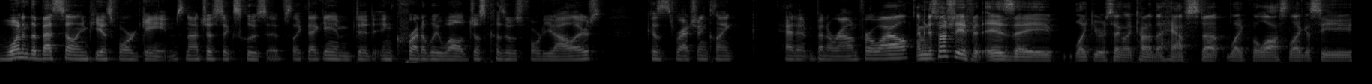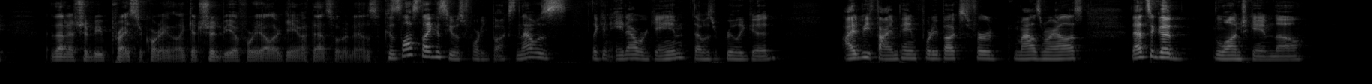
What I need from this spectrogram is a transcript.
one of the best-selling PS4 games, not just exclusives. Like that game did incredibly well just cuz it was $40 cuz Ratchet and Clank hadn't been around for a while. I mean, especially if it is a like you were saying, like kind of the half step, like the Lost Legacy, then it should be priced accordingly. Like it should be a forty dollar game if that's what it is. Cuz Lost Legacy was 40 bucks and that was like an 8-hour game. That was really good. I'd be fine paying 40 bucks for Miles Morales. That's a good launch game though,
